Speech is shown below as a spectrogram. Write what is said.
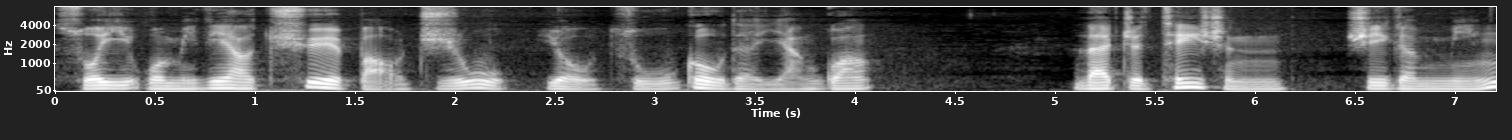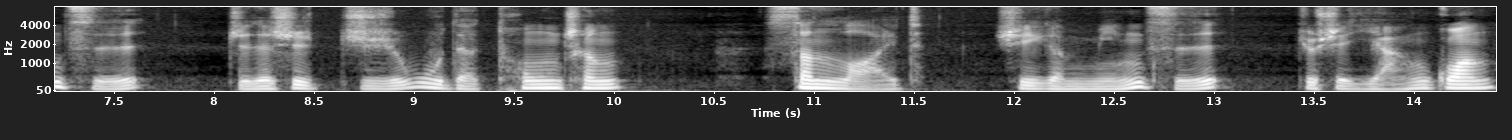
所以我们一定要确保植物有足够的阳光。Vegetation 是一个名词， 指的是植物的通称。Sunlight 是一个名词，就是阳光。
